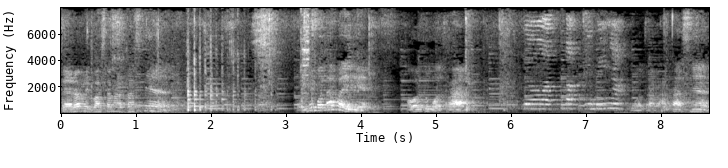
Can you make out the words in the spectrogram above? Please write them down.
Sekarang dipasang atasnya. Oh, ini buat apa ini ya? Oh, itu buat rak. Buat rak atasnya.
